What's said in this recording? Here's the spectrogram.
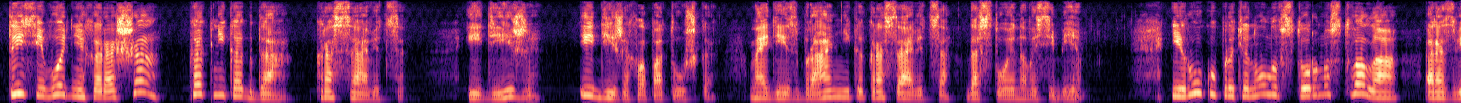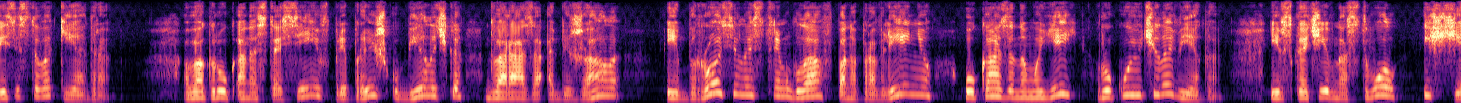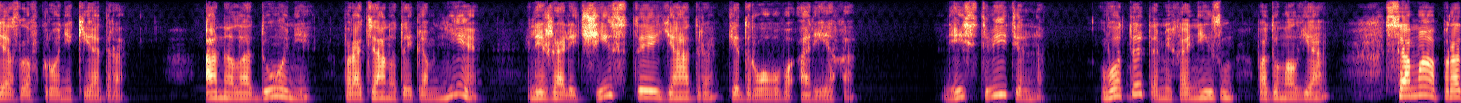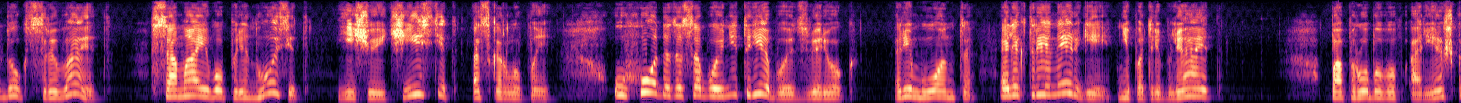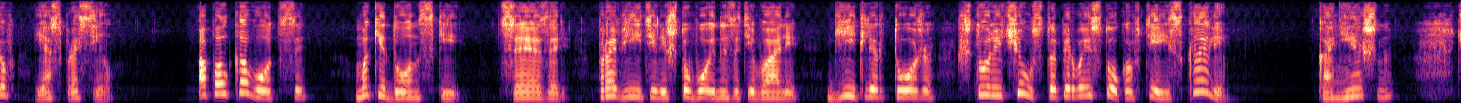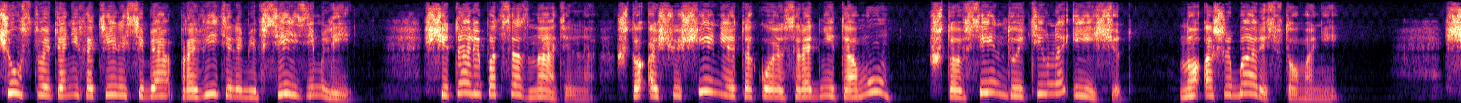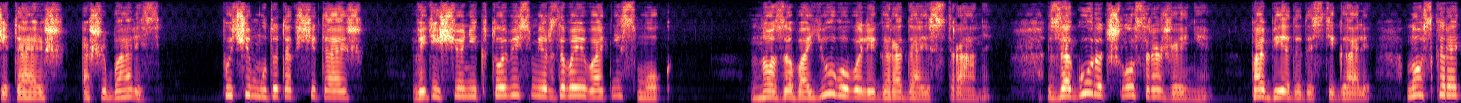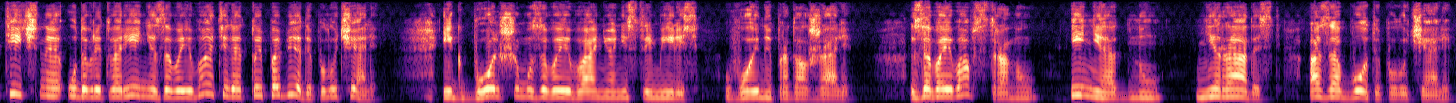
«Ты сегодня хороша, как никогда, красавица. Иди же, иди же, хлопотушка, найди избранника, красавица, достойного себе». И руку протянула в сторону ствола развесистого кедра. Вокруг Анастасии в припрыжку Белочка два раза обежала и бросилась стремглав по направлению, указанному ей рукою человека, и, вскочив на ствол, исчезла в кроне кедра. А на ладони, протянутой ко мне, лежали чистые ядра кедрового ореха. «Действительно, вот это механизм», — подумал я. «Сама продукт срывает, сама его приносит, еще и чистит от скорлупы. Ухода за собой не требует зверек, ремонта, электроэнергии не потребляет. Попробовав орешков, я спросил, а полководцы, македонский, Цезарь, правители, что войны затевали, Гитлер тоже, что ли чувства первоистоков те искали? Конечно. Чувствовать они хотели себя правителями всей земли. Считали подсознательно, что ощущение такое сродни тому, что все интуитивно ищут, но ошибались в том они. Считаешь, ошибались? Почему ты так считаешь? Ведь еще никто весь мир завоевать не смог. Но завоевывали города и страны. За город шло сражение – победы достигали, но скоротечное удовлетворение завоевателя от той победы получали. И к большему завоеванию они стремились, войны продолжали. Завоевав страну, и не одну, не радость, а заботы получали.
